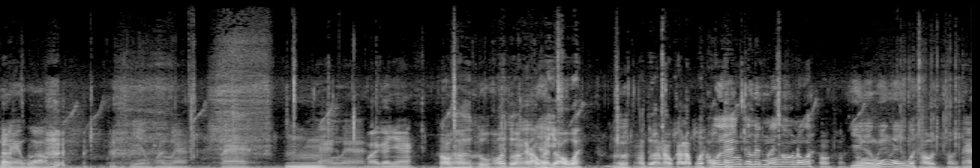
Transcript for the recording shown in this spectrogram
mèo phải không? Gì không nè nè đang nè mời cả nhà. Thôi thôi tôi hỏi tôi ăn cái đầu cá dỗ quá. Ừ. tôi ăn đầu cá lóc quá. Ôi ăn cái linh này ngon đâu quá. Chiên một miếng đi quá. Thôi thôi. Nè.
